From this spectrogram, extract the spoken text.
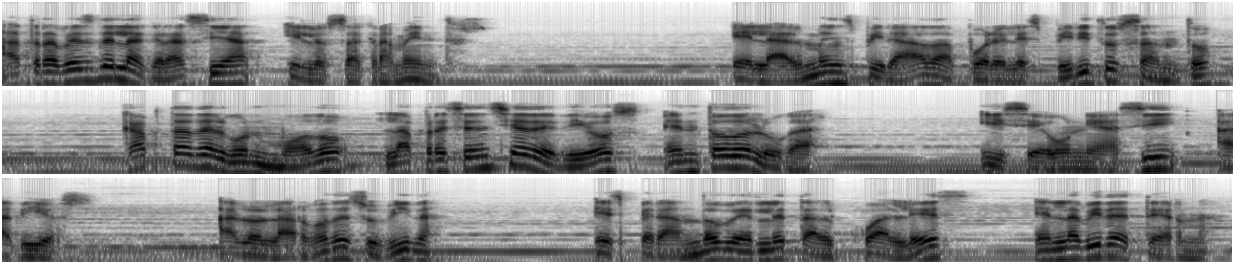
a través de la gracia y los sacramentos. El alma inspirada por el Espíritu Santo capta de algún modo la presencia de Dios en todo lugar y se une así a Dios a lo largo de su vida, esperando verle tal cual es en la vida eterna.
